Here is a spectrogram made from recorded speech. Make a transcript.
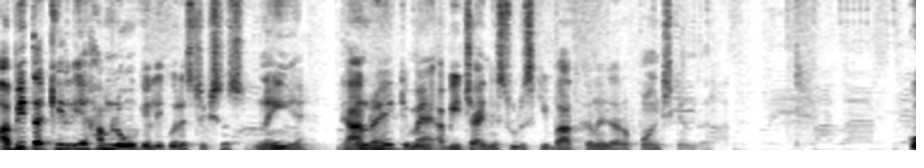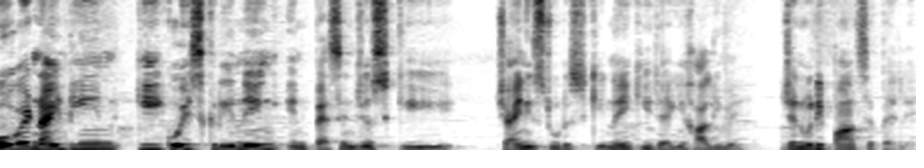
अभी तक के लिए हम लोगों के लिए कोई रिस्ट्रिक्शंस नहीं है। ध्यान रहे कि मैं अभी चाइनीज़ टूरिस्ट की बात करने जा रहा हूँ पॉइंट्स के अंदर। कोविड 19 की कोई स्क्रीनिंग इन पैसेंजर्स की चाइनीज़ टूरिस्ट की नहीं की जाएगी हाल ही में, जनवरी पाँच से पहले,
